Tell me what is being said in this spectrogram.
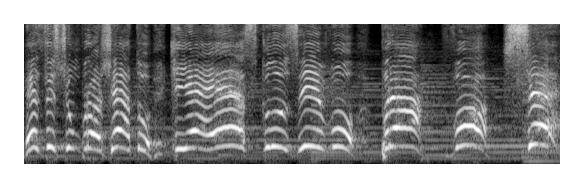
existe um projeto que é exclusivo para você.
